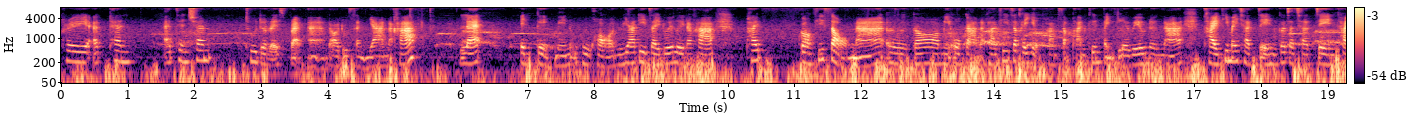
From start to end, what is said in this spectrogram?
pay atten attention to the red flag อ่ารอดูสัญญาณนะคะ และ engagement โอ้โหขออนุญาตดีใจด้วยเลยนะคะไพ่ กองที่ 2 นะเออก็มีโอกาสนะคะที่จะขยับความสัมพันธ์ขึ้นไปอีกเลเวลหนึ่งนะ ใครที่ไม่ชัดเจนก็จะชัดเจน ใคร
